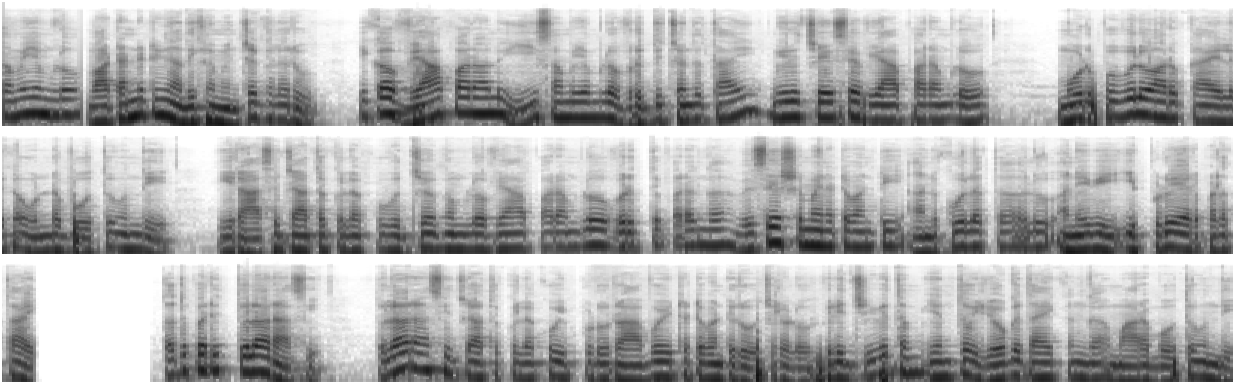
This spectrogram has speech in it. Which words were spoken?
సమయంలో వాటన్నిటిని అధిగమించగలరు. ఇక వ్యాపారాలు ఈ సమయంలో వృద్ధి చెందుతాయి. మీరు చేసే వ్యాపారంలో మూడు పువ్వులు ఆరు కాయలుగా ఉండబోతూ ఉంది. ఈ రాశి జాతకులకు ఉద్యోగంలో వ్యాపారంలో వృత్తిపరంగా విశేషమైనటువంటి అనుకూలతలు అనేవి ఇప్పుడు ఏర్పడతాయి. తదుపరి తులారాశి. తులారాశి జాతకులకు ఇప్పుడు రాబోయేటటువంటి రోజులలో వీరి జీవితం ఎంతో యోగదాయకంగా మారబోతూ ఉంది.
